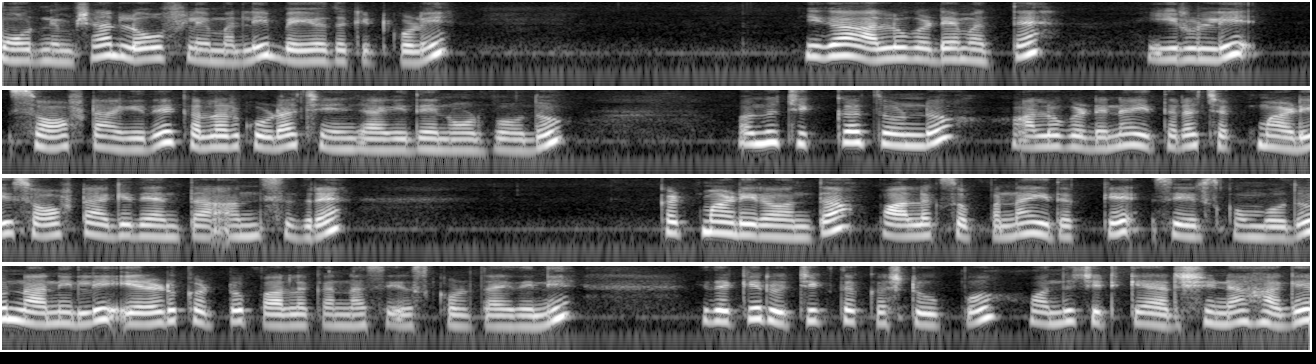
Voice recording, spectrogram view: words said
ಮೂರು ನಿಮಿಷ ಲೋ ಫ್ಲೇಮಲ್ಲಿ ಬೇಯೋದಕ್ಕೆ ಇಟ್ಕೊಳ್ಳಿ. ಈಗ ಆಲೂಗಡ್ಡೆ ಮತ್ತು ಈರುಳ್ಳಿ ಸಾಫ್ಟ್ ಆಗಿದೆ. ಕಲರ್ ಕೂಡ ಚೇಂಜ್ ಆಗಿದೆ ನೋಡ್ಬೋದು. ಒಂದು ಚಿಕ್ಕ ತುಂಡು ಆಲೂಗಡ್ಡೆನ ಈ ಥರ ಚೆಕ್ ಮಾಡಿ ಸಾಫ್ಟ್ ಆಗಿದೆ ಅಂತ ಅನಿಸಿದ್ರೆ ಕಟ್ ಮಾಡಿರೋ ಅಂಥ ಪಾಲಕ್ ಸೊಪ್ಪನ್ನು ಇದಕ್ಕೆ ಸೇರಿಸ್ಕೊಬೋದು. ನಾನಿಲ್ಲಿ ಎರಡು ಕಟ್ಟು ಪಾಲಕನ್ನು ಸೇರಿಸ್ಕೊಳ್ತಾ ಇದ್ದೀನಿ. ಇದಕ್ಕೆ ರುಚಿಗೆ ತಕ್ಕಷ್ಟು ಉಪ್ಪು, ಒಂದು ಚಿಟಿಕೆ ಅರಿಶಿಣ, ಹಾಗೆ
